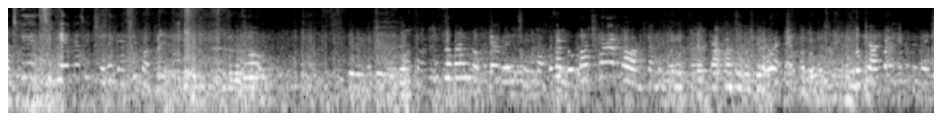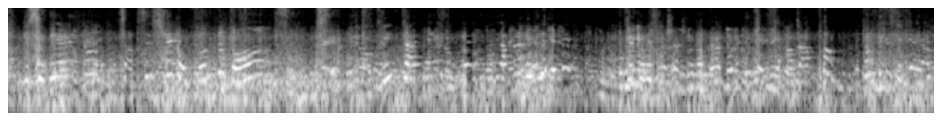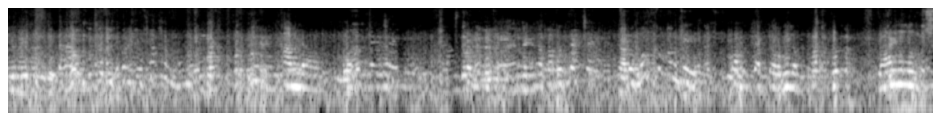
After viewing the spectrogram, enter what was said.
আজকে সিবিআই কাছে চলে গেছে কথা কিন্তু প্রমাণ কতটা রয়েছে কতটা লোপাট করার পর তাদেরকে যেটা দেবে সিবিআই তো সাকসেস অত্যন্ত কম। ঠিক আপনারা আসবে তারা এবং প্রশাসন আমরা পদত্যাগ চাই। পদত্যাগ চাই। এবং মুখ্যমন্ত্রীর পদত্যাগটা অবিলম্বে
